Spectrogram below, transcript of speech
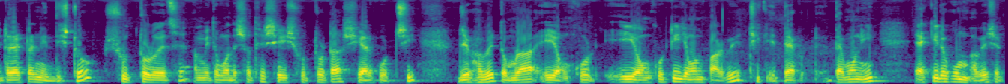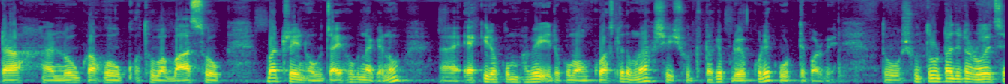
এটার একটা নির্দিষ্ট সূত্র রয়েছে। আমি তোমাদের সাথে সেই সূত্রটা শেয়ার করছি। যেভাবে তোমরা এই অঙ্ক, এই অঙ্কটি যেমন পারবে, ঠিক তেমনই একই রকমভাবে সেটা নৌকা হোক অথবা বাস হোক বা ট্রেন হোক, যাই হোক না কেন একই রকমভাবে এরকম অঙ্ক আসলে তোমরা সেই সূত্রটাকে প্রয়োগ করে করতে পারবে। তো সূত্রটা যেটা রয়েছে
